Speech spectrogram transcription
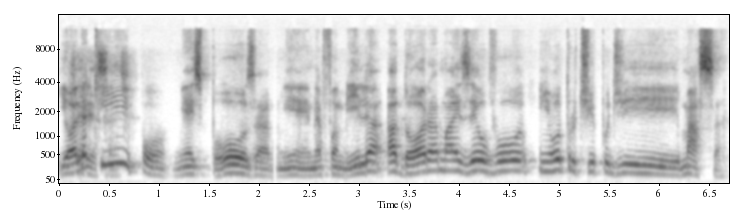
E olha que, pô, minha esposa, minha, minha família adora, mas eu vou em outro tipo de massa.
